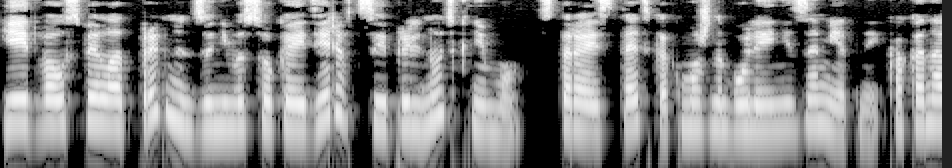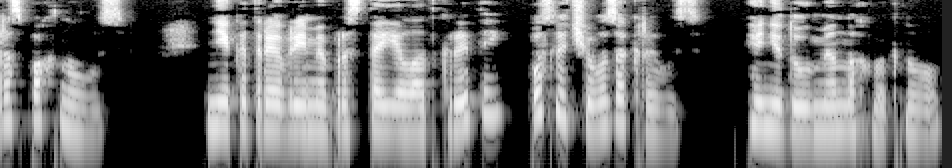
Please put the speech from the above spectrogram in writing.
Я едва успела отпрыгнуть за невысокое деревце и прильнуть к нему, стараясь стать как можно более незаметной, как она распахнулась. Некоторое время простояла открытой, после чего закрылась. Я недоуменно хмыкнула.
